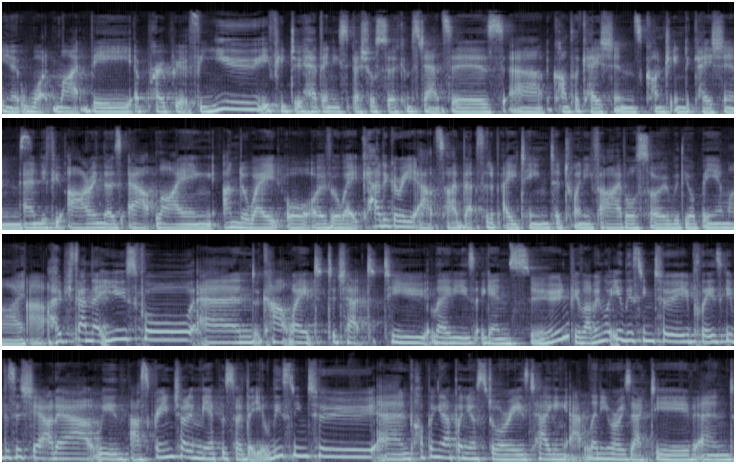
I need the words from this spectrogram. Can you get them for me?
you know what might be appropriate for you if you do have any special circumstances, uh, complications, contraindications, and if you are in those outlying underweight or overweight category outside that sort of 18 to 25 or so with your BMI. Uh, I hope you found that useful and can't wait to chat to you ladies again soon. If you're loving what you're listening to, please give us a shout out with uh, screenshotting the episode that you're listening to and popping it up on your stories, tagging at Lenny Rose Active. And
